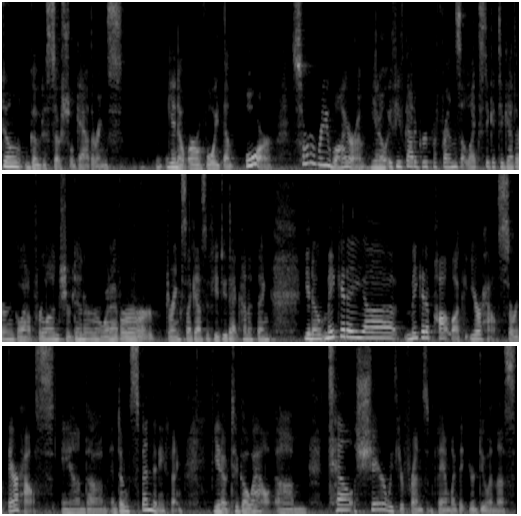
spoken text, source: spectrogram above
don't go to social gatherings you know, or avoid them, or sort of rewire them. You know, if you've got a group of friends that likes to get together and go out for lunch or dinner or whatever, or drinks, I guess, if you do that kind of thing, you know, make it a uh, make it a potluck at your house or at their house, and um, and don't spend anything, you know, to go out. Um, tell, share with your friends and family that you're doing this.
